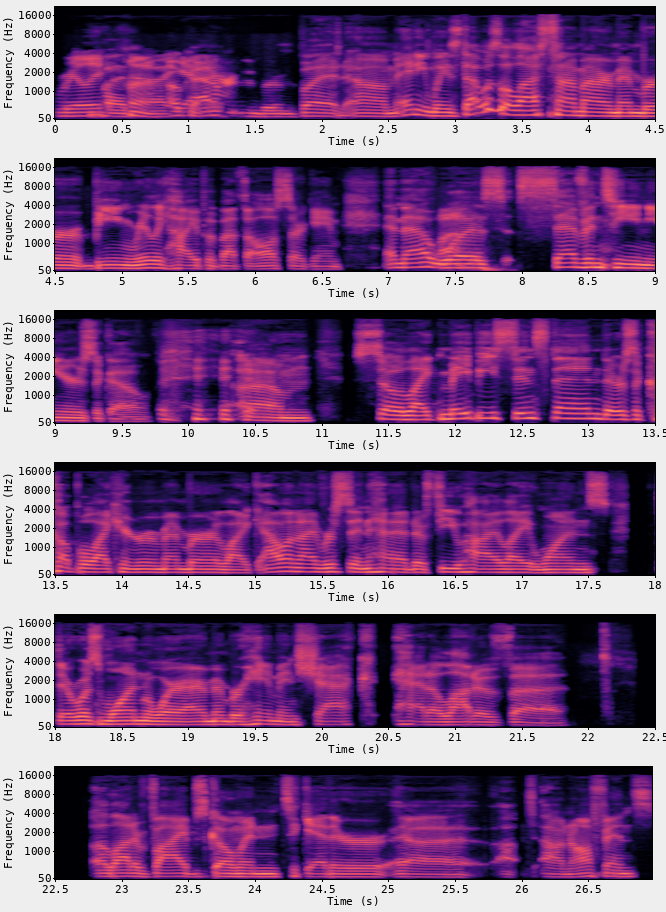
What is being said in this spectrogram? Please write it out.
Really? But, huh, uh, okay. Yeah, I don't remember. But um, anyways, that was the last time I remember being really hype about the All Star game, and that wow. was 17 years ago. um, so like maybe since then, there's a couple I can remember. Like Allen Iverson had a few highlight ones. There was one where I remember him and Shaq had a lot of. Uh, a lot of vibes going together uh, on offense.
